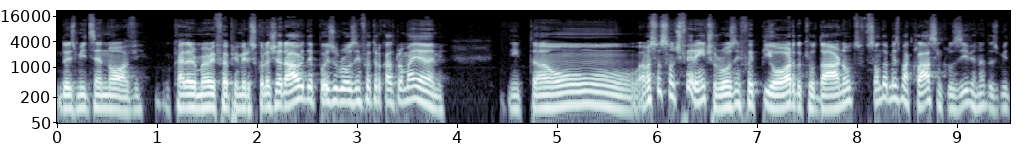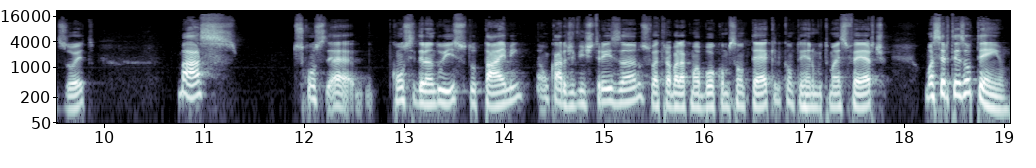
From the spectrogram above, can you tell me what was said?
em 2019. O Kyler Murray foi a primeira escolha geral e depois o Rosen foi trocado para Miami. Então, é uma situação diferente. O Rosen foi pior do que o Darnold. São da mesma classe, inclusive, né? 2018. Mas, considerando isso, do timing, é um cara de 23 anos, vai trabalhar com uma boa comissão técnica, um terreno muito mais fértil. Uma certeza eu tenho,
